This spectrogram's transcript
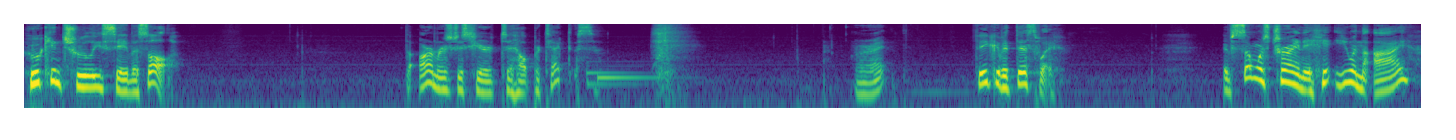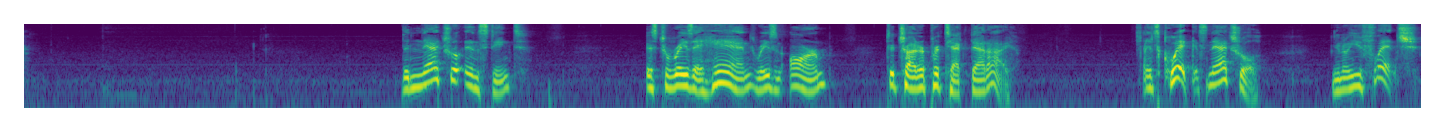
who can truly save us all. The armor is just here to help protect us. All right? Think of it this way if someone's trying to hit you in the eye, the natural instinct is to raise a hand, raise an arm to try to protect that eye. It's quick, it's natural. You know, you flinch.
